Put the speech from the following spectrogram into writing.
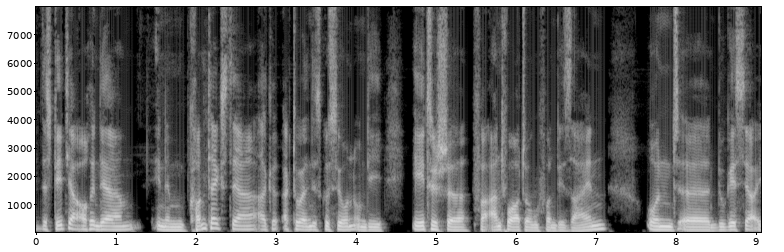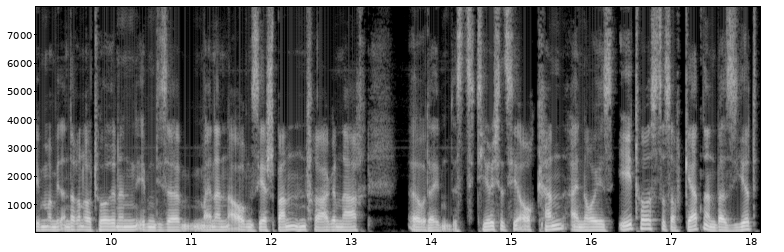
das steht ja auch in der, in dem Kontext der aktuellen Diskussion um die ethische Verantwortung von Design. Und äh, du gehst ja eben mit anderen Autorinnen eben dieser meinen Augen sehr spannenden Frage nach, oder das zitiere ich jetzt hier auch, kann ein neues Ethos, das auf Gärtnern basiert,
